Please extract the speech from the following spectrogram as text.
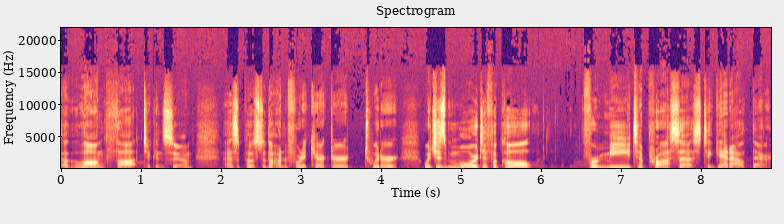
a long thought to consume, as opposed to the 140 character Twitter, which is more difficult for me to process to get out there.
